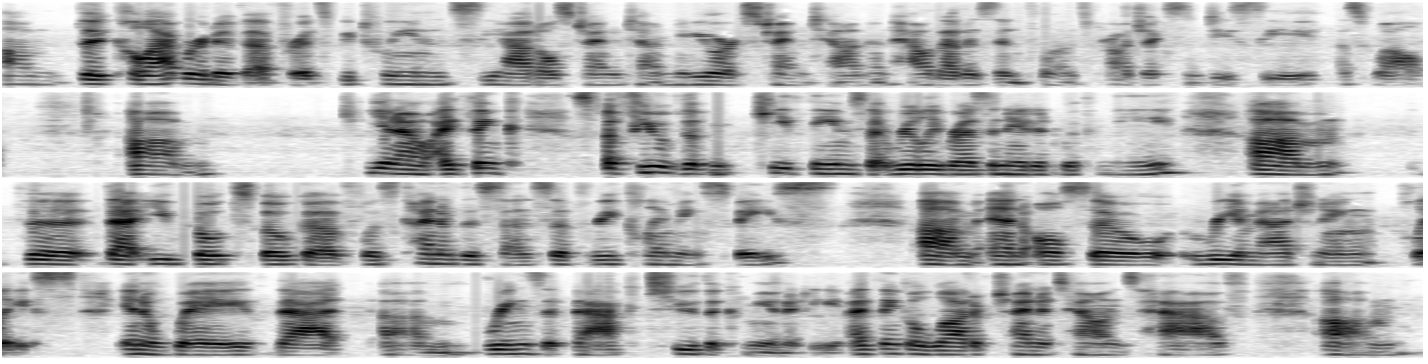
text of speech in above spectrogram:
um, the collaborative efforts between Seattle's Chinatown, New York's Chinatown, and how that has influenced projects in DC as well. Um, you know, I think a few of the key themes that really resonated with me um, the that you both spoke of was kind of the sense of reclaiming space um, and also reimagining place in a way that um, brings it back to the community. I think a lot of Chinatowns have um,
